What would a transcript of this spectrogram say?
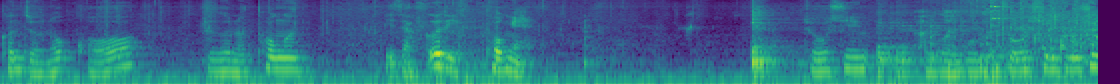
건져 놓고 이거는 통은 이제 끓이 통에 조심 아이고 아이고 조심 조심.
